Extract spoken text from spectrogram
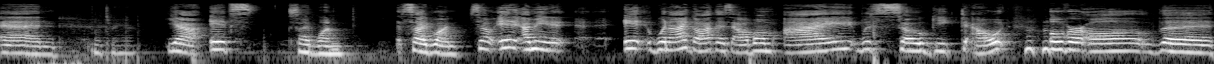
and It's right here. yeah it's Side one. side one so it i mean it, it when i got this album i was so geeked out over all the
